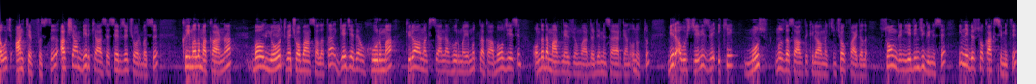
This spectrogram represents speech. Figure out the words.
avuç antep fıstığı. Akşam bir kase sebze çorbası, kıymalı makarna, bol yoğurt ve çoban salata. Gecede hurma, kilo almak isteyenler hurmayı mutlaka bolca yesin. Onda da magnezyum vardır demin sayarken unuttum. Bir avuç ceviz ve iki muz. Muz da sağlıklı kilo almak için çok faydalı. Son gün yedinci gün ise yine bir sokak simiti.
